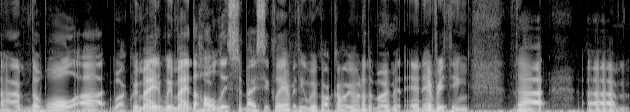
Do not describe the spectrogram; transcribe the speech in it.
um, the wall art. Like we made we made the whole list of basically everything we've got going on at the moment, and everything that um,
